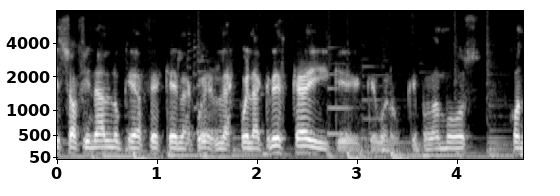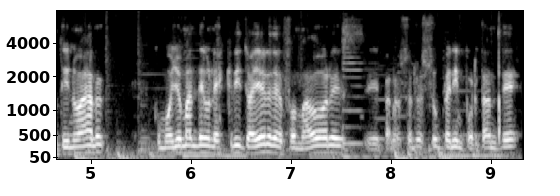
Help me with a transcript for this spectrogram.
eso al final lo que hace es que la, escuela crezca y que, bueno, que podamos continuar. Como yo mandé un escrito ayer de formadores, eh, para nosotros es súper importante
